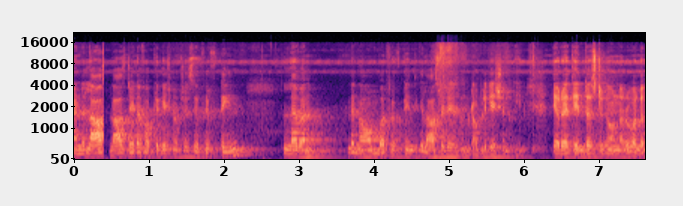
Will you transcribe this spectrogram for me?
and last last date of application వచ్చేసి ఫిఫ్టీన్ లెవెన్. అంటే నవంబర్ ఫిఫ్టీన్త్కి లాస్ట్ డేట్ అనమాట అప్లికేషన్కి. ఎవరైతే ఇంట్రెస్ట్గా ఉన్నారో వాళ్ళు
